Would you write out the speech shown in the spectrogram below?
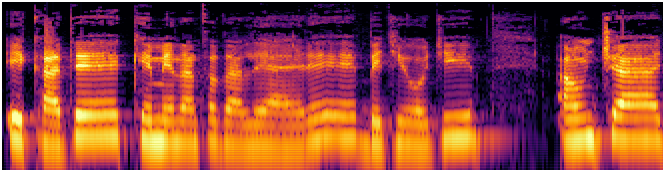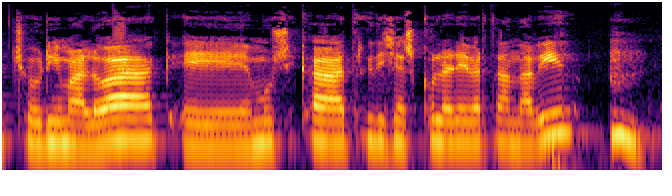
ekate, kemen dantza taldea ere, betxi gotxi, hauntxa, txorimaloak, e, musika tridisa eskolare bertan dabil,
